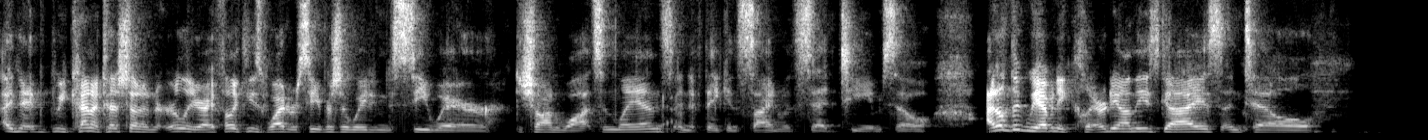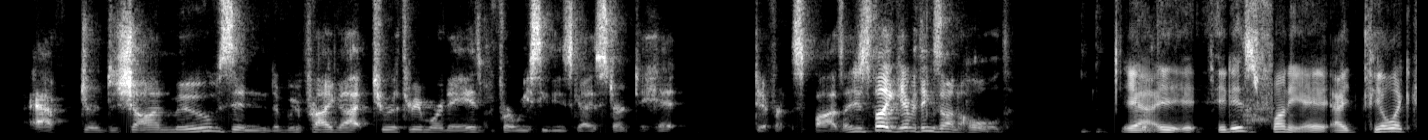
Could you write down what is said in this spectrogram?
I, we kind of touched on it earlier. I feel like these wide receivers are waiting to see where Deshaun Watson lands yeah. and if they can sign with said team. So I don't think we have any clarity on these guys until after Deshaun moves, and we probably got two or three more days before we see these guys start to hit different spots. I just feel like everything's on hold. Yeah, it, it is funny. I, I, feel like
